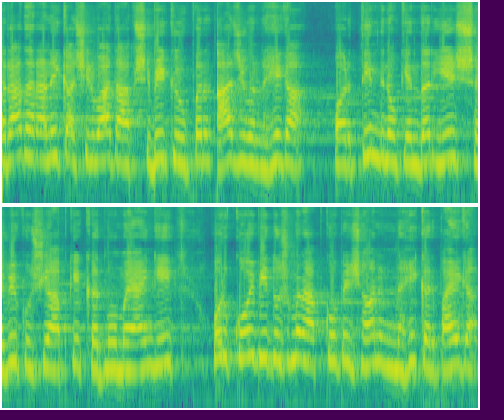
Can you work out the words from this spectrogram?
राधा रानी का आशीर्वाद आप सभी के ऊपर आजीवन रहेगा और तीन दिनों के अंदर ये सभी खुशियाँ आपके कदमों में आएँगी और कोई भी दुश्मन आपको परेशान नहीं कर पाएगा।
